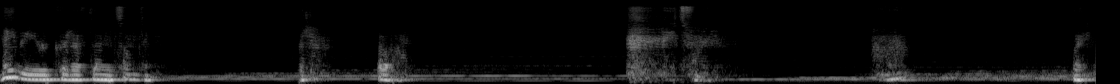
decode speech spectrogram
Maybe you could have done something. But, oh well. It's fine. Huh? Wait.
